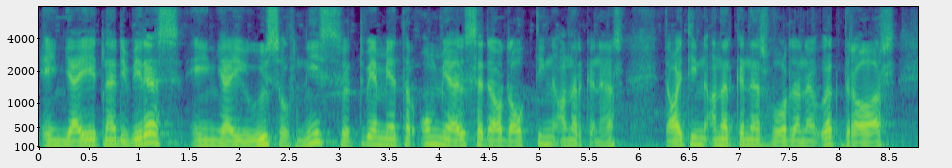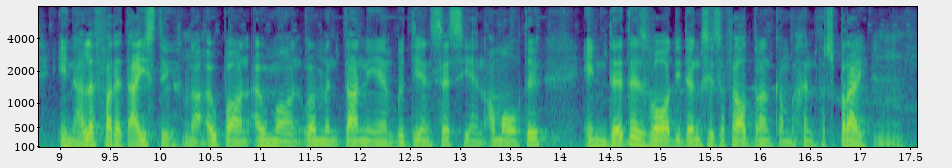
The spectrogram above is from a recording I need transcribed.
en jy het nou die virus en jy hoes of nies so 2 meter om jou sit daar dalk 10 ander kinders. Daai 10 ander kinders word dan nou ook draers en hulle vat dit huis toe mm. na oupa en ouma en oom en tannie en boetie en sussie en almal toe en dit is waar die ding soos 'n veldbrand kan begin versprei. Mm.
